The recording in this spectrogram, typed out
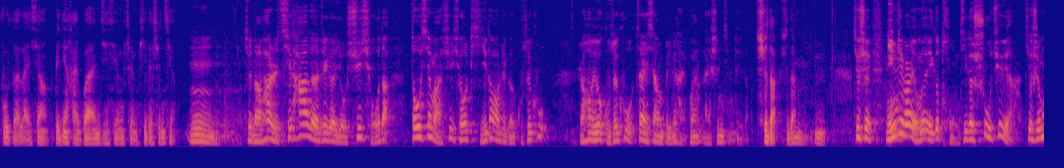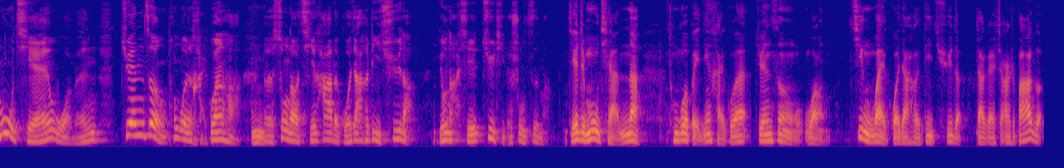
负责来向北京海关进行审批的申请。嗯，就哪怕是其他的这个有需求的，都先把需求提到这个骨髓库，然后由骨髓库再向北京海关来申请这个。是的，是的，嗯，就是您这边有没有一个统计的数据啊？就是目前我们捐赠通过海关哈，呃，送到其他的国家和地区的有哪些具体的数字吗？截止目前呢？通过北京海关捐赠往境外国家和地区的大概是二十八个，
